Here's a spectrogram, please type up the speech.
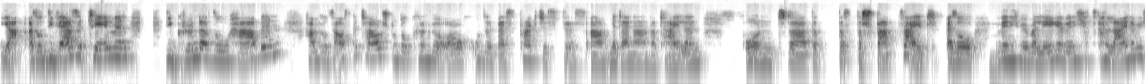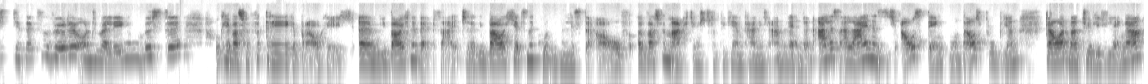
ja, also diverse Themen, die Gründer so haben, haben wir uns ausgetauscht und so können wir auch unsere Best Practices äh, miteinander teilen. Und äh, das, das spart Zeit. Also mhm. wenn ich mir überlege, wenn ich jetzt alleine mich hinsetzen würde und überlegen müsste, okay, was für Verträge brauche ich? Ähm, wie baue ich eine Webseite? Wie baue ich jetzt eine Kundenliste auf? Äh, was für Marketingstrategien kann ich anwenden? Alles alleine sich ausdenken und ausprobieren, dauert natürlich länger.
